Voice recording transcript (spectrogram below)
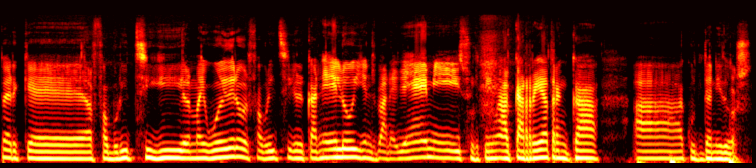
perquè el favorit sigui el Mayweather o el favorit sigui el Canelo i ens barallem i sortim al carrer a trencar a contenidors.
